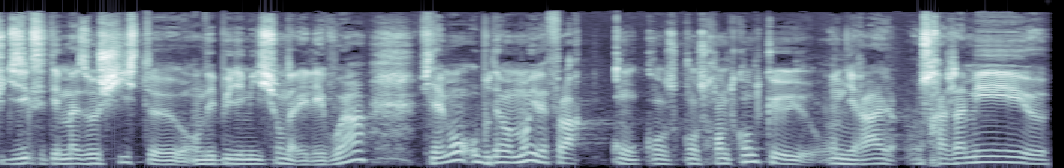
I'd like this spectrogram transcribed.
tu disais que c'était masochiste euh, en début d'émission d'aller les voir. Finalement, au bout d'un moment, il va falloir qu'on se rende compte qu'on ira, on sera jamais euh,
